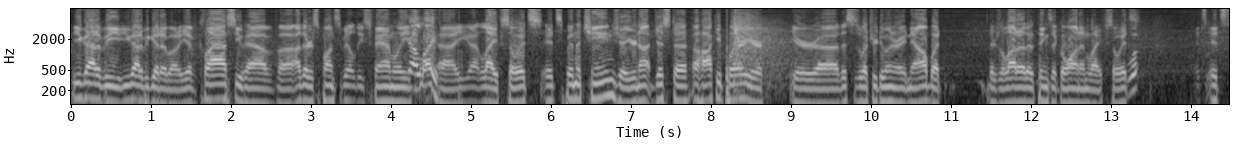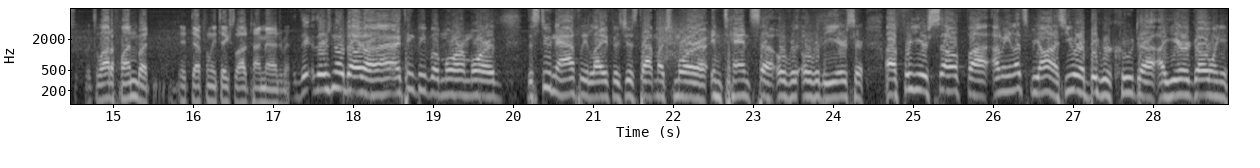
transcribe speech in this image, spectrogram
you gotta be you gotta be good about it. You have class, you have uh, other responsibilities, family. You got life. Uh, you got life. So it's it's been a change. You're not just a, a hockey player. You're you're uh, this is what you're doing right now. But there's a lot of other things that go on in life. So it's What- it's it's it's a lot of fun, but it definitely takes a lot of time management. There, there's no doubt. Uh, I think people more and more, the student athlete life is just that much more uh, intense uh, over over the years here. Uh, for yourself, uh, I mean, let's be honest. You were a big recruit uh, a year ago when you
